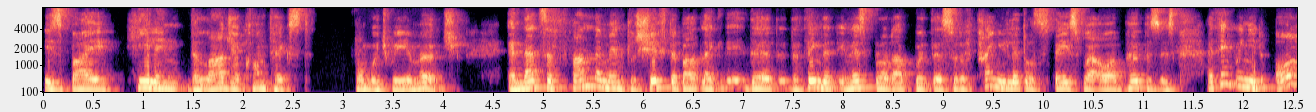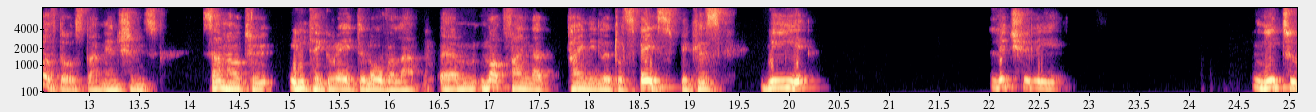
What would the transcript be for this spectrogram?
is by healing the larger context from which we emerge and that's a fundamental shift about like the, the thing that Inez brought up with the sort of tiny little space where our purpose is. I think we need all of those dimensions somehow to integrate and overlap. Um, not find that tiny little space because we literally need to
